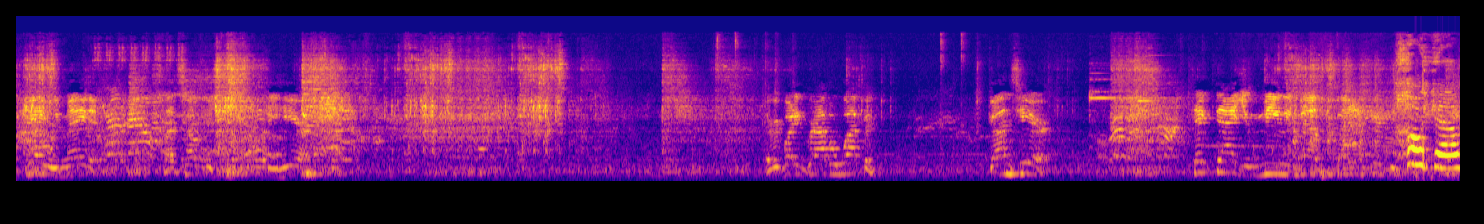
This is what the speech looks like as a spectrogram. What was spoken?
Okay, we made it. Let's hope there's still somebody here. Everybody grab a weapon. Guns here. Take that, you mealy mouthed bastard. Oh, yeah.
